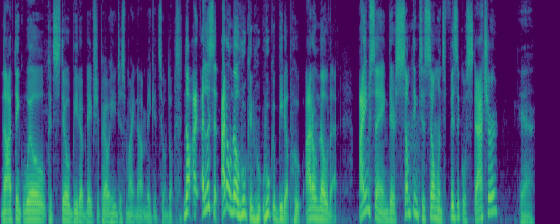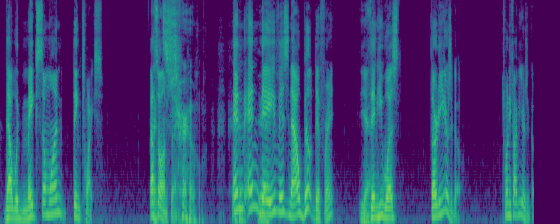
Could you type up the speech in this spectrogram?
now I think Will could still beat up Dave Chappelle. He just might not make it to him though. No, I, I listen. I don't know who can who, who could beat up who. I don't know that. I'm saying there's something to someone's physical stature Yeah. that would make someone think twice. That's, all I'm saying. True. And and Dave is now built different Yeah. than he was 30 years ago, 25 years ago.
